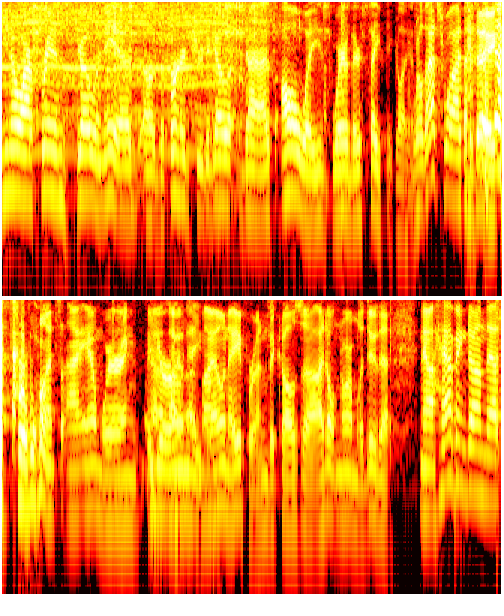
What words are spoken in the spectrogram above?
You know, our friends Joe and Ed, uh, the furniture to go guys, always wear their safety glasses. Well, that's why today, for once, I am wearing uh, Your own uh, my own apron because uh, I don't normally do that. Now, having done that,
